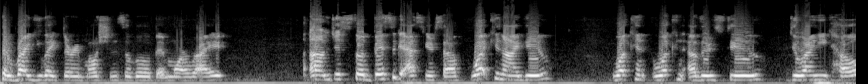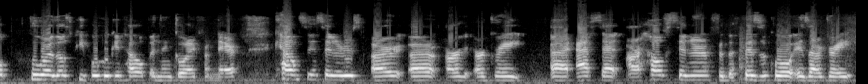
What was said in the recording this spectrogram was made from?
to regulate their emotions a little bit more, right? Um, just so basically asking yourself, what can I do? What can what can others do? Do I need help? Who are those people who can help? And then going from there. Counseling centers are are, are, are great uh, asset. Our health center for the physical is our great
